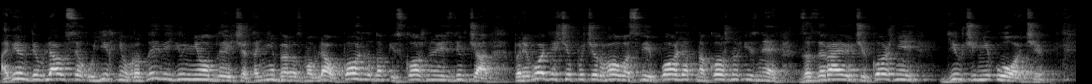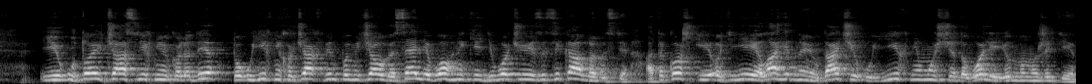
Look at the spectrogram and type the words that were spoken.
а він вдивлявся у їхні вродливі юні обличчя та ніби розмовляв поглядом із кожною з дівчат, переводячи почергово свій погляд на кожну із них, зазираючи кожній дівчині у очі. І у той час їхньої коляди, то у їхніх очах він помічав веселі вогники дівочої зацікавленості, а також і отієї лагідної вдачі у їхньому ще доволі юному житті.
